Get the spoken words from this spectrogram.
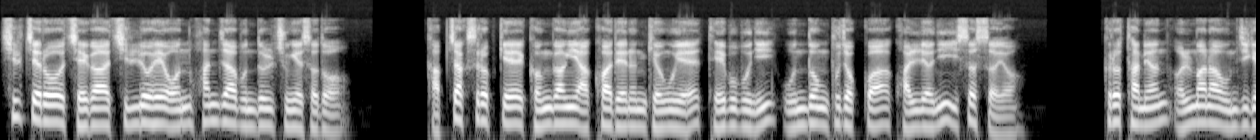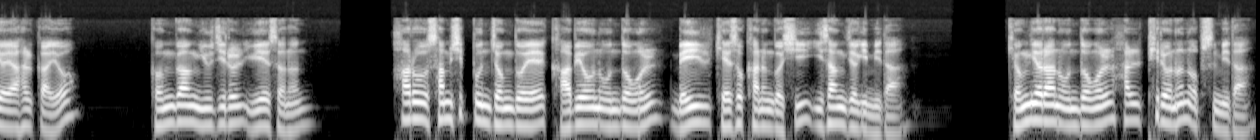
실제로 제가 진료해 온 환자분들 중에서도 갑작스럽게 건강이 악화되는 경우의 대부분이 운동 부족과 관련이 있었어요. 그렇다면 얼마나 움직여야 할까요? 건강 유지를 위해서는 하루 30분 정도의 가벼운 운동을 매일 계속하는 것이 이상적입니다. 격렬한 운동을 할 필요는 없습니다.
